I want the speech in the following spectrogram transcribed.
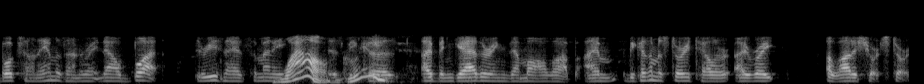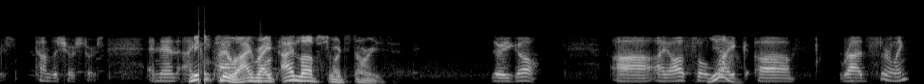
books on Amazon right now. But the reason I have so many Wow, is great. because I've been gathering them all up. I'm because I'm a storyteller. I write a lot of short stories, tons of short stories, and then I Me too. I write. books. I love short stories. There you go. Uh, I also Yeah. like uh, Rod Serling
